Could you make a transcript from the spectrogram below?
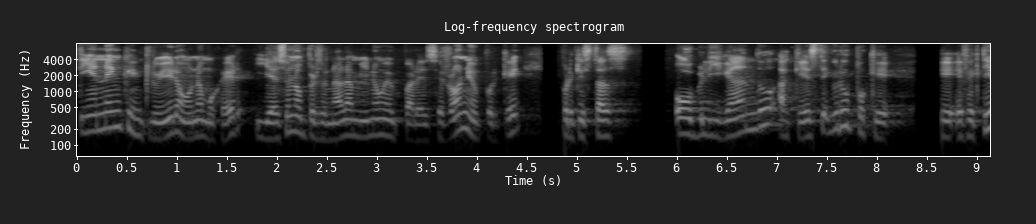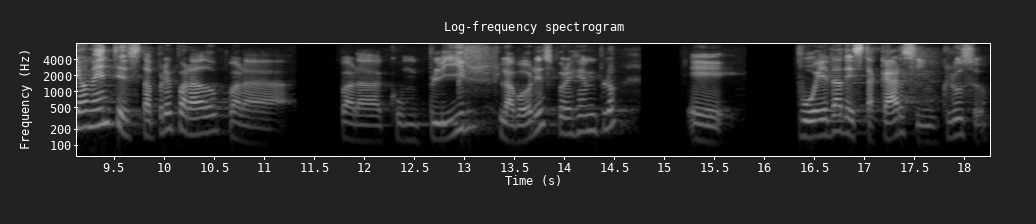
tienen que incluir a una mujer y eso en lo personal a mí no me parece erróneo. ¿Por qué? Porque estás obligando a que este grupo que, que efectivamente está preparado para, para cumplir labores, por ejemplo, eh, pueda destacarse incluso.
